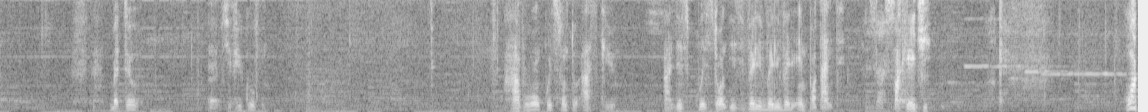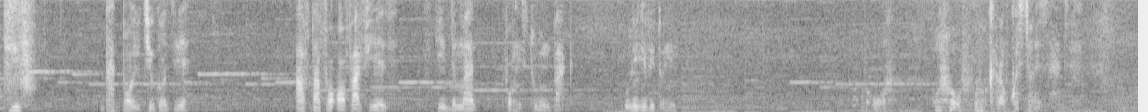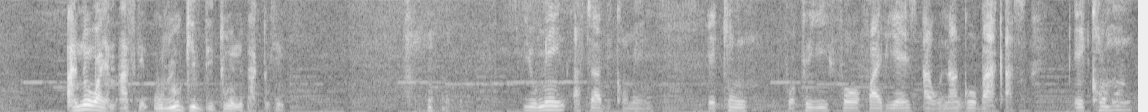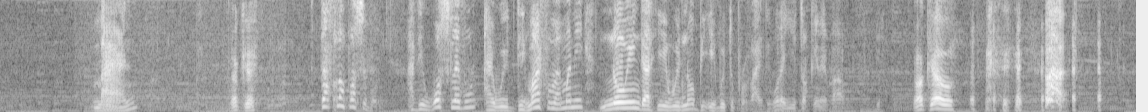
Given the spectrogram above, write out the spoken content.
But, uh, uh, Chief Ikoku, I have one question to ask you. And this question is very, very, very important. Makechi, Okay. what if that boy Chigozie, after four or five years, he demand for his student back? Will you give it to him? What, kind of question is that? I know why I'm asking. Will you give the throne back to him? You mean after becoming a king for three, four, five years, I will not go back as a common man? Okay. That's not possible. At the worst level, I will demand for my money knowing that he will not be able to provide it. What are you talking about? Okay. oh.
